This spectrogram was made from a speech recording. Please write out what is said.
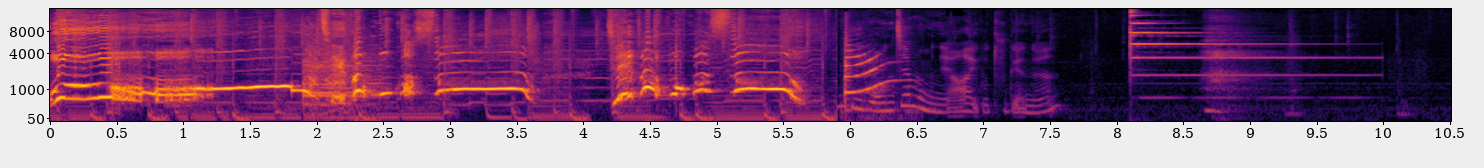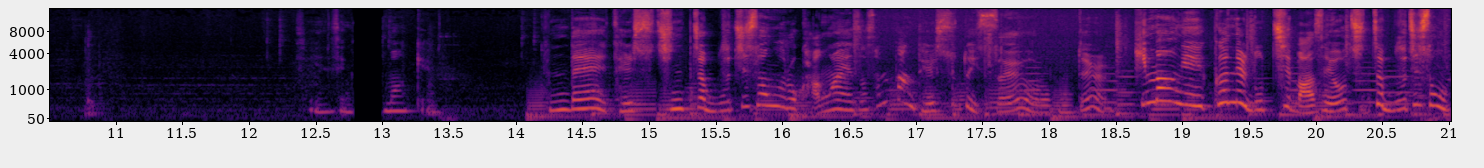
오! 제가 먹었어! 제가 먹었어! 이거 언제 먹냐? 이거 두 개는? 인생 그만 게임. 근데 될 수 진짜 무지성으로 강화해서 3판 될 수도 있어요, 여러분들. 희망의 끈을 놓지 마세요. 진짜 무지성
